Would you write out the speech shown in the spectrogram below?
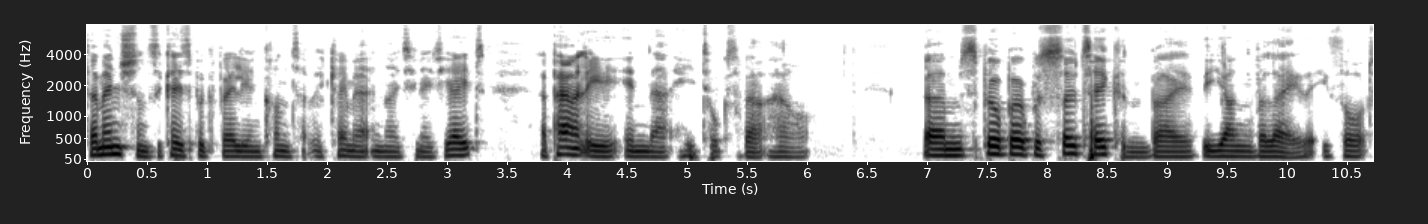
Dimensions, the casebook of alien contact, which came out in 1988. Apparently, in that he talks about how um, Spielberg was so taken by the young Vallée that he thought,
